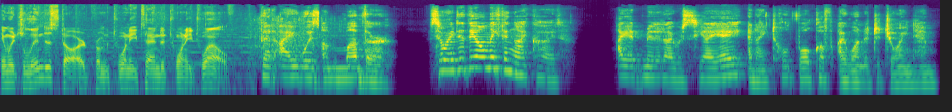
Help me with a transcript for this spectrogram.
in which Linda starred from 2010 to 2012. That I was a mother. So I did the only thing I could. I admitted I was CIA and I told Volkov I wanted to join him.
